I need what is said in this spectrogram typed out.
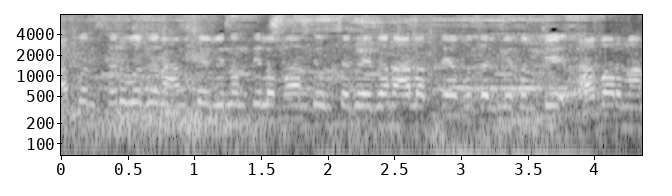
आपण सर्वजण आमच्या विनंतीला मान देऊन सगळेजण आलात त्याबद्दल मी तुमचे आभार मानतो.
